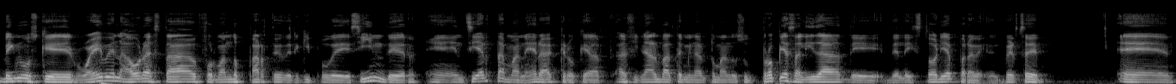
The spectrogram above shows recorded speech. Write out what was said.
Vimos que Raven ahora está formando parte del equipo de Cinder. Eh, en cierta manera, creo que al, final va a terminar tomando su propia salida de, la historia para verse. Eh,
